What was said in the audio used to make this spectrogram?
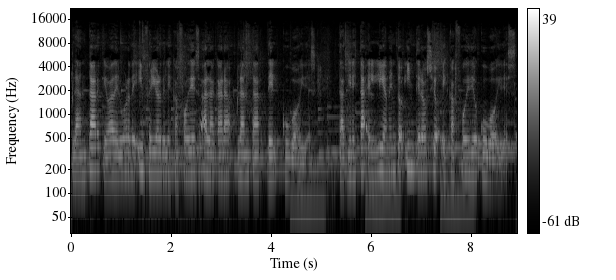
plantar que va del borde inferior del escafoides a la cara plantar del cuboides. También está el ligamento interóseo escafoideo cuboides.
